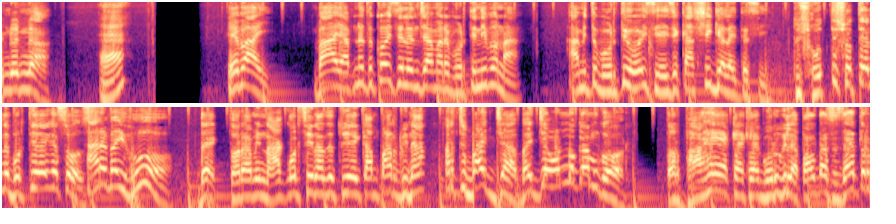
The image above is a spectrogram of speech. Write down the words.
ইমরান না। হ্যাঁ? এ ভাই ভাই আপনি তো কইছিলেন যে আমার ভর্তি নিব না। আমি তো ভর্তি হইছি এই যে কাশি গেলাইতেছি। তুই সত্যি সত্যি এনে ভর্তি হয়ে গেছস? আরে ভাই হো। দেখ তোর আমি না করছি না যে তুই এই কাম পারবি না। আর তুই বাইর যা বাইর যা অন্য কাম কর। তোর একলা গরুগুলা পাল্টাছে যা তোর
